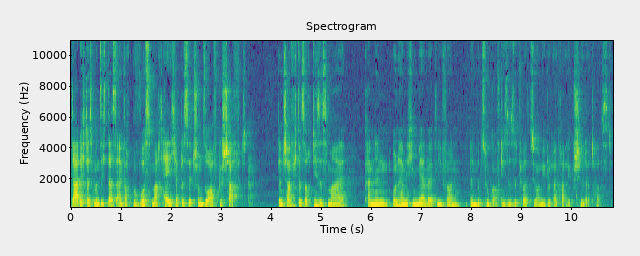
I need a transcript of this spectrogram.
dadurch, dass man sich das einfach bewusst macht, hey, ich habe das jetzt schon so oft geschafft, dann schaffe ich das auch dieses Mal, kann einen unheimlichen Mehrwert liefern in Bezug auf diese Situation, die du da gerade geschildert hast.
